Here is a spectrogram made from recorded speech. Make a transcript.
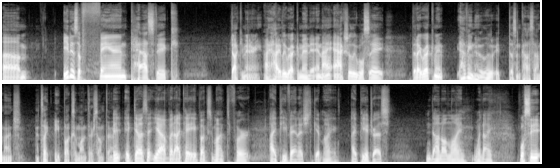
Um, it is a fantastic documentary. I highly recommend it, and I actually will say that I recommend having Hulu. It doesn't cost that much. It's like eight bucks a month or something. It, it doesn't, yeah, but I pay eight bucks a month for IP Vanish to get my IP address not online when I. well, see,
